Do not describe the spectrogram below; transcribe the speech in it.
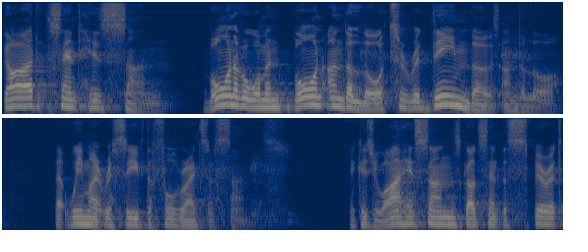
God sent his Son, born of a woman, born under law, to redeem those under law, that we might receive the full rights of sons. Because you are his sons, God sent the Spirit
